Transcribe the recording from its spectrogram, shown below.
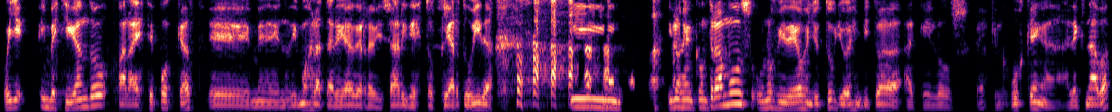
Oye, investigando para este podcast, me, nos dimos a la tarea de revisar y de estoquear tu vida. y, y, nos encontramos unos videos en YouTube. Yo les invito a, a, que, los, a que los busquen, a Alex Nava.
